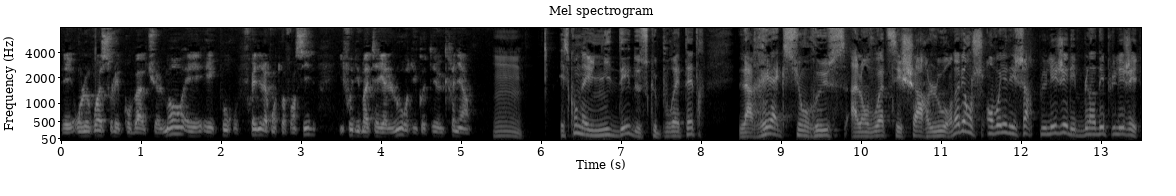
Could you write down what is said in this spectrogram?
et on le voit sur les combats actuellement. Et, pour freiner la contre-offensive, il faut du matériel lourd du côté ukrainien. Hmm. Est-ce qu'on a une idée de ce que pourrait être la réaction russe à l'envoi de ces chars lourds? On avait envoyé des chars plus légers, des blindés plus légers.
